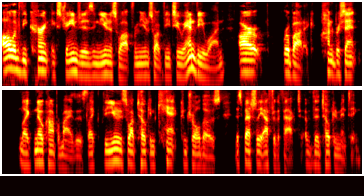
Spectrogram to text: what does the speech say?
All of the current exchanges in Uniswap from Uniswap v2 and v1 are robotic, 100% like no compromises. Like the Uniswap token can't control those, especially after the fact of the token minting.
